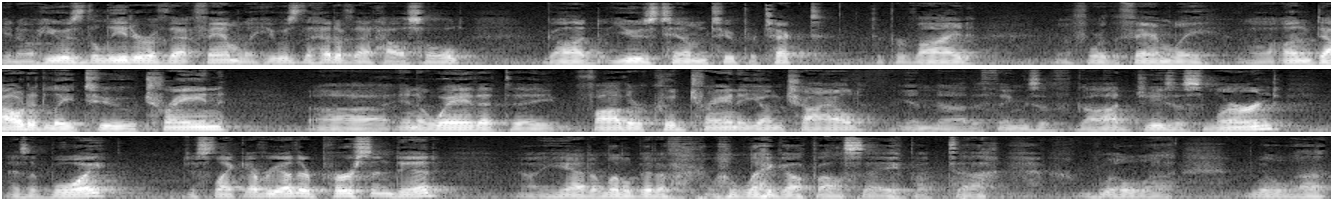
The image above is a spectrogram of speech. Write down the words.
you know, he was the leader of that family, he was the head of that household. God used him to protect, to provide uh, for the family, uh, undoubtedly to train uh, in a way that the father could train a young child in uh, the things of God. Jesus learned as a boy, just like every other person did. Uh, he had a little bit of a leg up, I'll say, but uh, we'll, we'll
